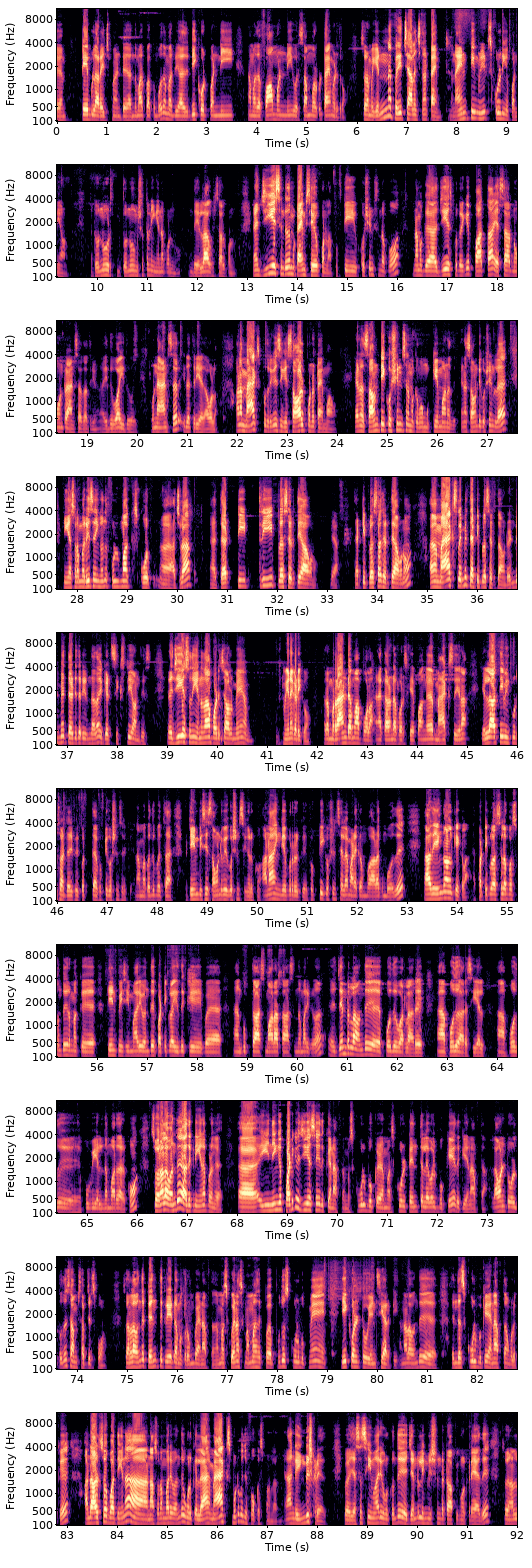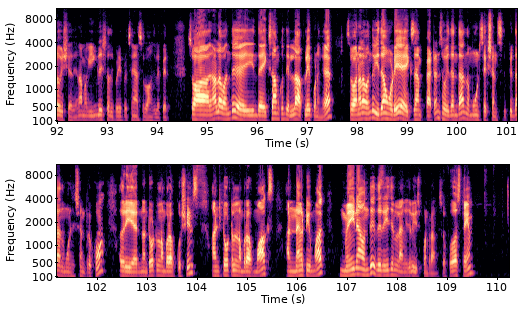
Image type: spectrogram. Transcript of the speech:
டேபிள் அரேஞ்ச்மெண்ட்டு அந்த மாதிரி பார்க்கும்போது நம்ம அது டீகோட் பண்ணி நம்ம அதை ஃபார்ம் பண்ணி ஒரு சம் ஒர்க்கும் டைம் எடுத்துரும். ஸோ நமக்கு என்ன பெரிய சேலஞ்ச்னா டைம் இந்த நைன்ட்டி மினிட்ஸ்க்குள் நீங்கள் பண்ணியாகணும். தொண்ணூறு தொண்ணூறு நிமிஷத்தில் நீங்கள் என்ன பண்ணணும்? இந்த எல்லா சால்வ் பண்ணணும். ஏன்னா ஜிஎஸ்ன்றது நம்ம டைம் சேவ் பண்ணலாம். ஃபிஃப்டி கொஷின்ஸ்ன்றப்போ நமக்கு ஜிஎஸ் பொறுத்த வரைக்கும் பார்த்தா எஸ்ஆர் நோன்ற ஆன்சர் தான் தெரியும். இதுவா இதுவா. ஒன்று ஆன்சர் இல்லை தெரியாது அவ்வளோ ஆனால் மேக்ஸ் பொறுத்த வரைக்கும் நீங்கள் சால்வ் பண்ண டைம் ஆகும். ஏன்னா செவன்ட்டி கொஷின்ஸ் நமக்கு ரொம்ப முக்கியமானது. ஏன்னா செவன்ட்டி கொஷினில் நீங்கள் சொன்ன மாதிரி ரீசனிங் வந்து ஃபுல் மார்க் ஸ்கோர் ஆக்சுவலாக தேர்ட்டி த்ரீ ப்ளஸ் எடுத்தே ஆகணும் இல்லையா? தேர்ட்டி ப்ளஸ் தான் எடுத்தே ஆகணும். மேக்ஸ்லையுமே தேர்ட்டி ப்ளஸ் எடுத்தாகணும் ரெண்டுமே தேர்ட்டி தேர்ட்டி இருந்தால் தான் கெட் சிக்ஸ்டி ஆன் திஸ் இல்லை ஜிஎஸ் வந்து என்ன தான் படித்தாலுமே என்ன கிடைக்கும். ரொம்ப ரேண்டமாக போகலாம் ஏன்னா கரண்ட் அஃபேர்ஸ் கேட்பாங்க மேக்ஸ் ஏன்னா எல்லாத்தையும் include thirty five fifty questions இருக்குது நமக்கு வந்து இப்போ டிஎன்பிசி செவன்டி ஃபைவ் கொஷின்ஸ் இங்கே இருக்கும். ஆனால் இங்கே எப்படி இருக்குது ஃபிஃப்டி கொஷின்ஸ் எல்லாம் அடக்கும் அடக்கும்போது அது எங்கனாலும் கேட்கலாம். பர்டிகுலர் சிலபஸ் வந்து நமக்கு டிஎன்பிசி மாதிரி வந்து பர்டிகுலர் இதுக்கு இப்போ குப்தாஸ் மாராத்தாஸ் இந்த மாதிரி ஜென்ரலாக வந்து பொது வரலாறு பொது அரசியல் பொது புவியியல் இந்த மாதிரி தான் இருக்கும். ஸோ அதனால் வந்து அதுக்கு நீங்கள் என்ன பண்ணுங்கள் நீங்கள் படிக்கிற ஜிஎஸ்ஏ இதுக்கு எனாஃப் நம்ம ஸ்கூல் புக்கு நம்ம ஸ்கூல் டென்த்து லெவல் புக்கே இதுக்கு எனாஃப் தான். லெவன் டுவெல்த் வந்து சம் சப்ஜெக்ட்ஸ் போகணும். ஸோ அதனால் வந்து டென்த்து கிரேட் நமக்கு ரொம்ப எனாஃப் தான். நம்ம ஸ்கூல் நம்ம இப்போ புது ஸ்கூல் புக்குமே ஈக்குவல் டு என்சிஆர்டி அதனால் வந்து இந்த ஸ்கூல் புக்கே எனாஃப் தான் உங்களுக்கு. அண்ட் ஆல்சோ பார்த்தீங்கன்னா நான் சொன்ன மாதிரி வந்து உங்களுக்கு லே மேக்ஸ் மட்டும் கொஞ்சம் ஃபோக்கஸ் பண்ணலாம். ஏன்னா அங்கே இங்கிலீஷ் கிடையாது. இப்போ எஸ்எஸ்சி மாதிரி உங்களுக்கு வந்து ஜென்ரல் இங்கிலீஷ்ன்ற டாபிக் உங்களுக்கு கிடையாது. ஸோ நல்ல விஷயம். அது ஏன்னா நமக்கு இங்கிலீஷ் அது பெரிய பிரச்சனையாக சொல்லுவாங்க சில பேர். ஸோ அதனால் வந்து இந்த எக்ஸாமுக்கு வந்து எல்லாம் அப்ளை பண்ணுங்கள் ஸோ அதனால் வந்து இதான் உங்களுடைய எக்ஸாம் பேட்டர்ன் ஸோ இதான் தான் அந்த மூணு செக்ஷன்ஸ் இப்படி தான் அந்த மூணு செக்ஷன் இருக்கும். அதோடைய total number of questions and total number of marks and negative mark மெயினாக வந்து இது ரீஜனல் லாங்குவேஜில் யூஸ் பண்ணுறாங்க so first time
